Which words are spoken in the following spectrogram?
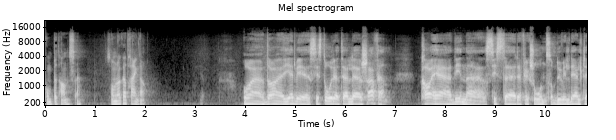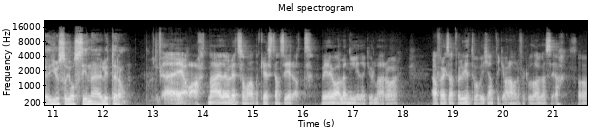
kompetanse som dere trenger. Og eh, da gir vi siste ordet til eh, sjefen. Hva er din eh, siste refleksjon som du vil dele til Jus og Joss sine lyttere? Ja, nei, det er jo litt som han Christian sier, at vi er jo alle nye i det kullet her. Og ja, for eksempel vi to, vi kjente ikke hverandre for to dager siden. Så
